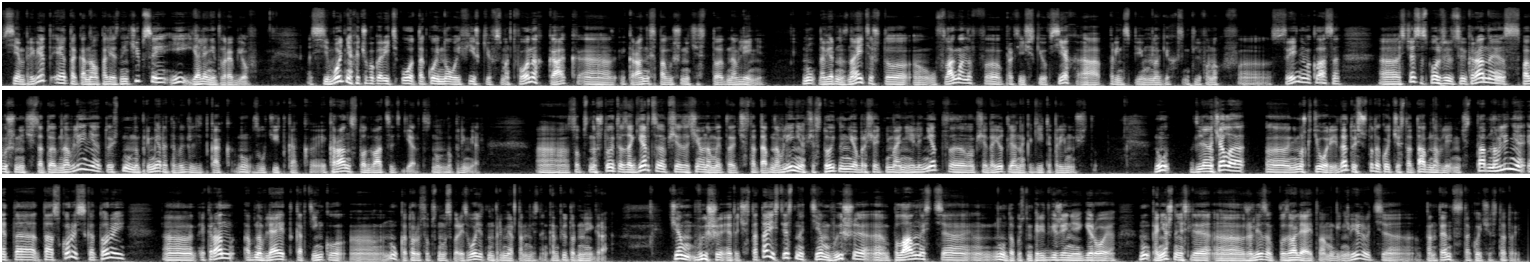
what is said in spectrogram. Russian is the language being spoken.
Всем привет, это канал Полезные чипсы и я Леонид Воробьев. Сегодня хочу поговорить о такой новой фишке в смартфонах, как э, экраны с повышенной частотой обновления. Ну, наверное, знаете, что э, у флагманов э, практически у всех, а в принципе у многих телефонов э, среднего класса, сейчас используются экраны с повышенной частотой обновления. То есть, ну, например, это выглядит как, ну, звучит как экран 120 Гц, ну, например. Собственно, что это за герцы вообще, зачем нам эта частота обновления, вообще стоит на нее обращать внимание или нет, э, вообще дает ли она какие-то преимущества. Ну, для начала э, немножко теории, да, то есть что такое частота обновления? Частота обновления — это та скорость, с которой э, экран обновляет картинку, ну, которую, собственно, воспроизводит, например, там, не знаю, компьютерная игра. Чем выше эта частота, естественно, тем выше э, плавность, э, ну, допустим, передвижения героя. Ну, конечно, если э, железо позволяет вам генерировать контент с такой частотой.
